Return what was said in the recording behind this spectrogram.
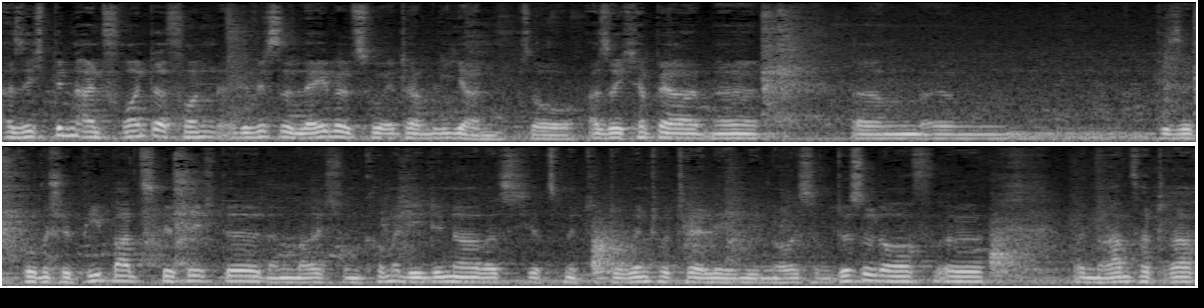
also ich bin ein Freund davon, gewisse Labels zu etablieren. So, also ich habe ja eine, ähm, ähm, diese komische Peanuts-Geschichte, dann mache ich ein Comedy-Dinner, was ich jetzt mit Dorint Hotel irgendwie Neues in Düsseldorf äh, einen Rahmenvertrag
